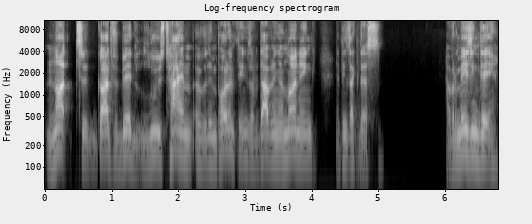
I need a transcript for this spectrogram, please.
not to God forbid lose time over the important things of davening and learning and things like this. Have an amazing day.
